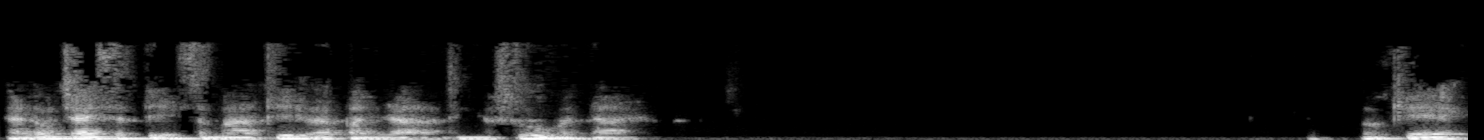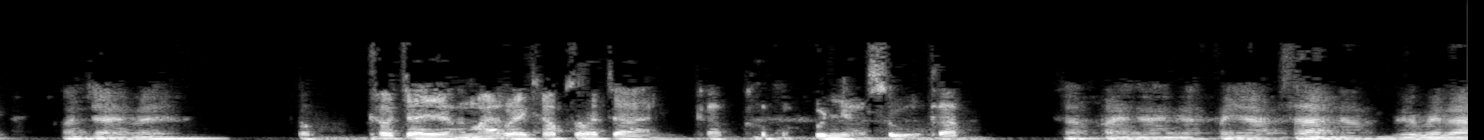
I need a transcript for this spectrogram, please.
แต่ต้องใช้สติสมาธิและปัญญาถึงจะสู้มันได้ โอเค เข้าใจไหมเข้าใจอย่างมากเลยครับอาจารย์ครับขอบคุณอย่างสูงครับถ้าไปไหนนะพยายามสร้างนะเหลือเวลา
